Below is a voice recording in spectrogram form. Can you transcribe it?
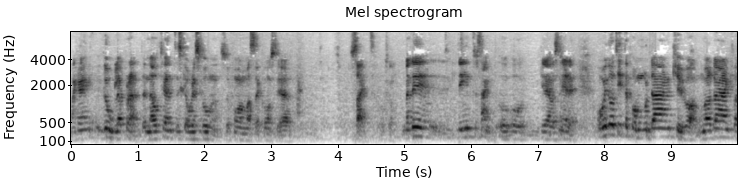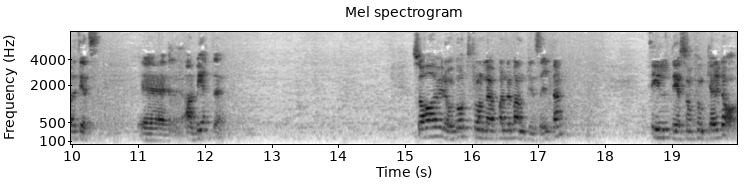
Man kan googla på den, den autentiska organisationen, så får man en massa konstiga sajter också. Men det är, det är intressant att, att gräva sig ner i det. Om vi då tittar på modern QA, modern kvalitetsarbete. Eh, så har vi då gått från löpande bandprincipen till det som funkar idag.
